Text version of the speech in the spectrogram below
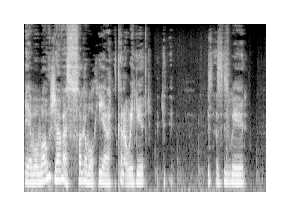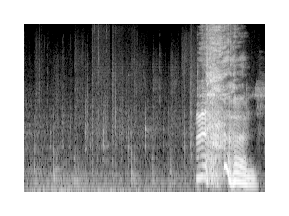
Yeah, well, why would you have a soccer ball here? It's kind of weird. this is weird.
